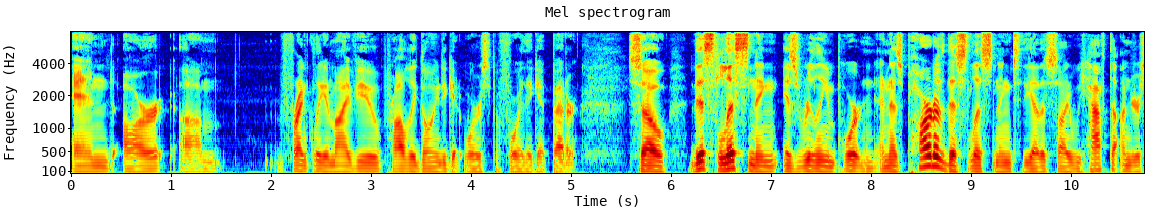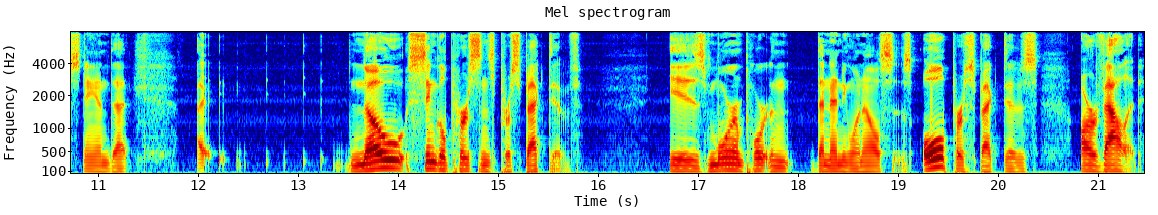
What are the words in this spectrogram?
and are um, frankly, in my view, probably going to get worse before they get better. So, this listening is really important. And as part of this listening to the other side, we have to understand that uh, no single person's perspective is more important than anyone else's. All perspectives are valid,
